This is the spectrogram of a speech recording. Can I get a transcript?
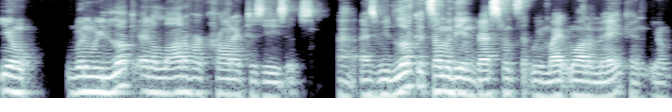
you know, when we look at a lot of our chronic diseases, uh, as we look at some of the investments that we might want to make, and you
